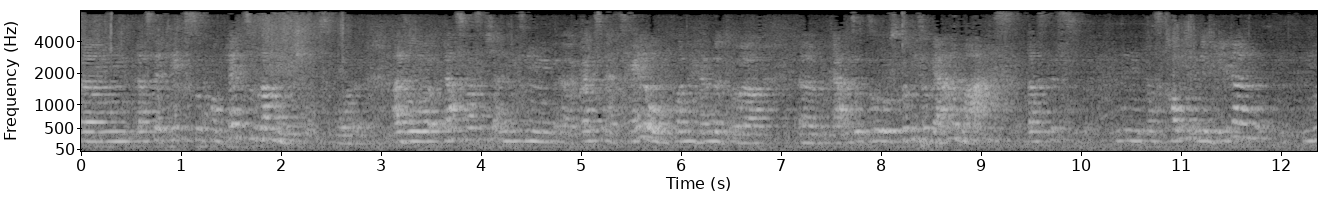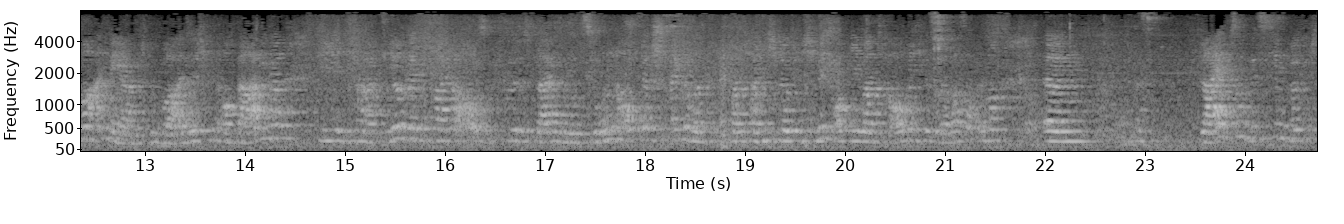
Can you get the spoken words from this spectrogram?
ähm, dass der Text so komplett zusammengeschlossen wurde. Also das, was ich an diesen äh, ganzen Erzählungen von Hammett oder ja, also so, ich wirklich so gerne mag, das, ist, hm, das kommt in den Bildern nur annähernd drüber. Also ich finde auch da wieder, die, Charaktere werden weiter ausgeführt, es bleiben Emotionen auf der Strecke, man kriegt manchmal nicht wirklich mit, ob jemand traurig ist oder was auch immer. Ähm, das bleibt so ein bisschen wirklich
